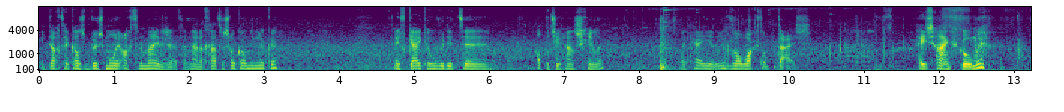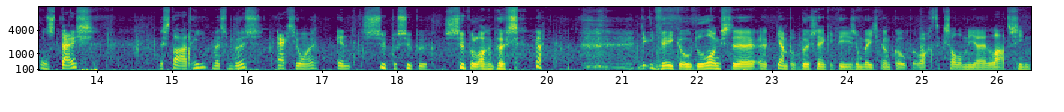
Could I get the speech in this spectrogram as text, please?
Ik dacht hij kan zijn bus mooi achter de mijne zetten. Nou, dat gaat dus ook al niet lukken. Even kijken hoe we dit eh, appeltje gaan schillen. Maar ik ga hier in ieder geval wachten op Thijs. Hij is aangekomen. Onze Thijs. Daar staat hij met zijn bus. Echt jongen, een super, super, super lange bus. de Iveco, de langste eh, camperbus denk ik die je zo'n beetje kan kopen. Wacht, ik zal hem je laten zien.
